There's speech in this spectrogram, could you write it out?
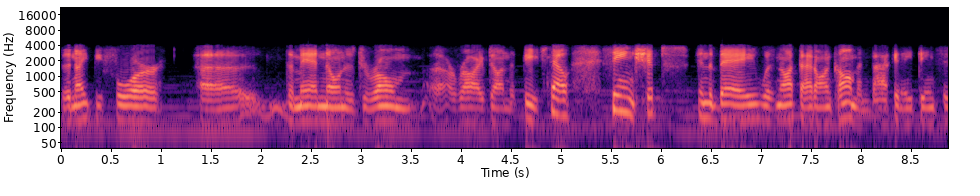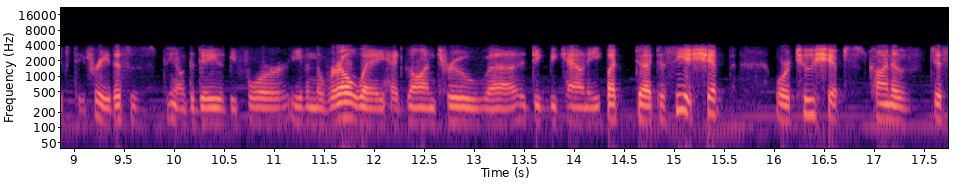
the night before uh, the man known as Jerome uh, arrived on the beach. Now, seeing ships in the bay was not that uncommon back in 1863. This is, you know, the days before even the railway had gone through uh, Digby County. But uh, to see a ship or two ships kind of just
